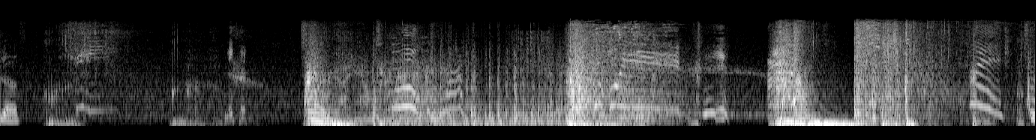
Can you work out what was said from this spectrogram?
Yes, yes.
